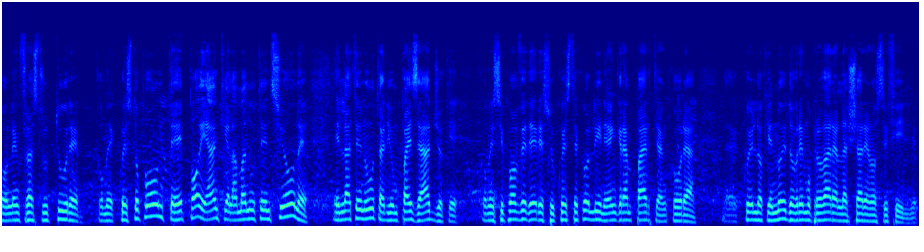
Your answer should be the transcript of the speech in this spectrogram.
con le infrastrutture come questo ponte e poi anche la manutenzione e la tenuta di un paesaggio che come si può vedere su queste colline è in gran parte ancora eh, quello che noi dovremmo provare a lasciare ai nostri figli.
